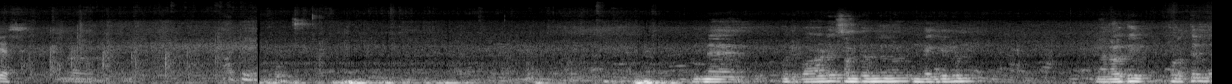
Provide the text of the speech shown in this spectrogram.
യെസ് പിന്നെ ഒരുപാട് സംരംഭങ്ങൾ ഉണ്ടെങ്കിലും ഞങ്ങൾക്ക് പുറത്തുണ്ട്.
